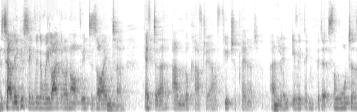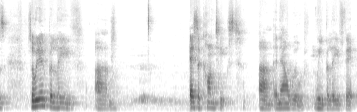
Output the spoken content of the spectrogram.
it's our legacy, whether we like it or not. We're designed mm. to have to um, look after our future planet and, yeah. and, everything, whether it's the waters. So we don't believe, um, as a context um, in our world, we believe that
